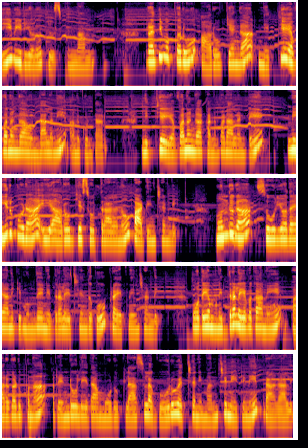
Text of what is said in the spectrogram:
ఈ వీడియోలో తెలుసుకుందాం. ప్రతి ఒక్కరూ ఆరోగ్యంగా నిత్య యవ్వనంగా ఉండాలని అనుకుంటారు. నిత్య యవ్వనంగా కనపడాలంటే మీరు కూడా ఈ ఆరోగ్య సూత్రాలను పాటించండి. ముందుగా సూర్యోదయానికి ముందే నిద్రలేచేందుకు ప్రయత్నించండి. ఉదయం నిద్ర లేవగానే పరగడుపున రెండు లేదా మూడు గ్లాసుల గోరువెచ్చని మంచి నీటిని త్రాగాలి.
